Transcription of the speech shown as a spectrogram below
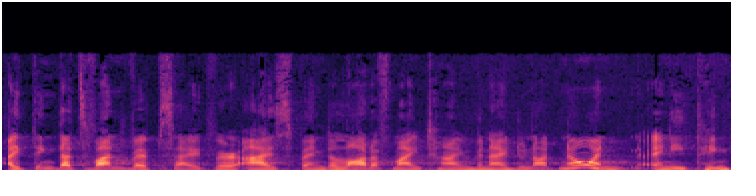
I think that's one website where I spend a lot of my time when I do not know an- anything,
